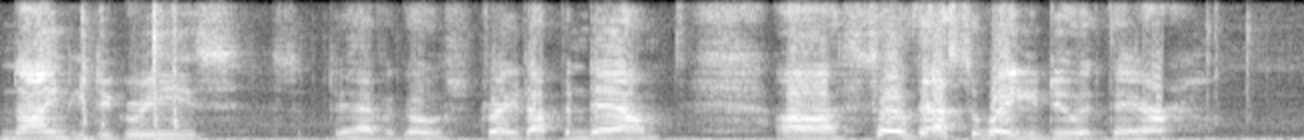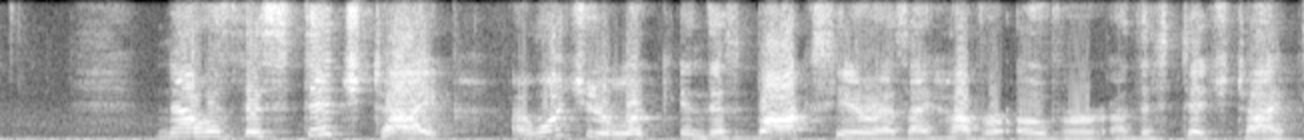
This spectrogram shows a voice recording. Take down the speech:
90 degrees to have it go straight up and down. Uh, so that's the way you do it there. Now with this stitch type, I want you to look in this box here as I hover over uh, the stitch type.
